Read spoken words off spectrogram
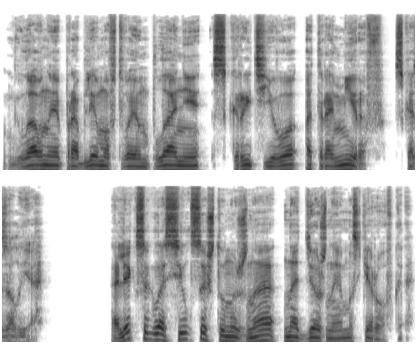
«Главная проблема в твоем плане — скрыть его от рамиров», — сказал я. Олег согласился, что нужна надежная маскировка.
